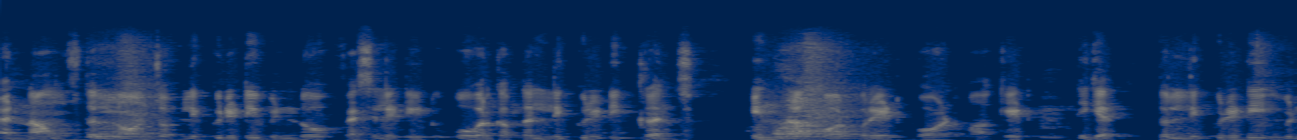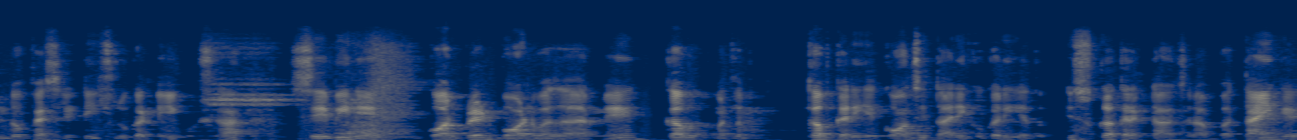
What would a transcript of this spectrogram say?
announce the launch of liquidity window facility to overcome the liquidity crunch in the corporate bond market ठीक है तो लिक्विडिटी विंडो फैसिलिटी शुरू करने की घोषणा सेबी ने कॉर्पोरेट बॉन्ड बाज़ार में कब मतलब कब करी है? कौन सी तारीख को करी है? तो इसका करेक्ट आंसर आप बताएँगे।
